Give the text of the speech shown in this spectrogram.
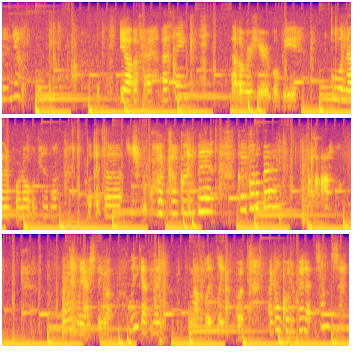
and yeah. Yeah, okay. I think that over here will be, ooh, another portal. Okay, look, look at that. Just real quick, gotta go to bed. Gotta go to bed. Ah. Normally I stay up late at night. Not really late, but I don't go to bed at sunset.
